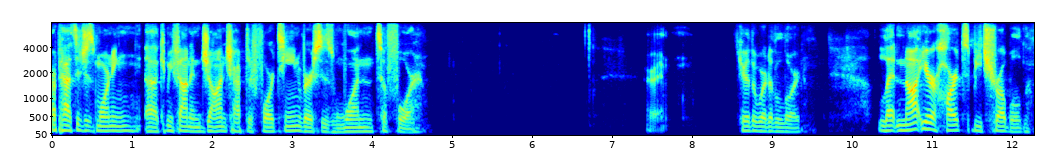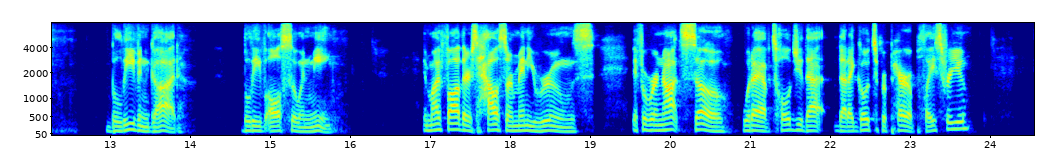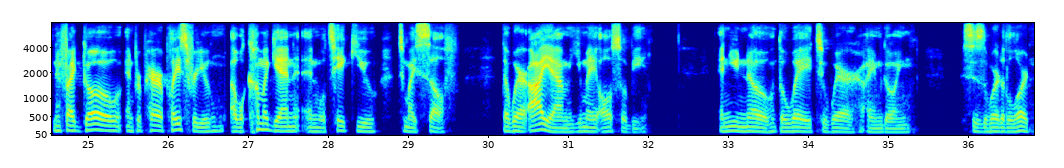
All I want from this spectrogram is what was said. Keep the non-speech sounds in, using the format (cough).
Our passage this morning uh, can be found in John chapter 14, verses 1 to 4. All right. Hear the word of the Lord. Let not your hearts be troubled. Believe in God. Believe also in me. In my Father's house are many rooms. If it were not so, would I have told you that that I go to prepare a place for you? And if I go and prepare a place for you, I will come again and will take you to myself, that where I am, you may also be. And you know the way to where I am going. This is the word of the Lord.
